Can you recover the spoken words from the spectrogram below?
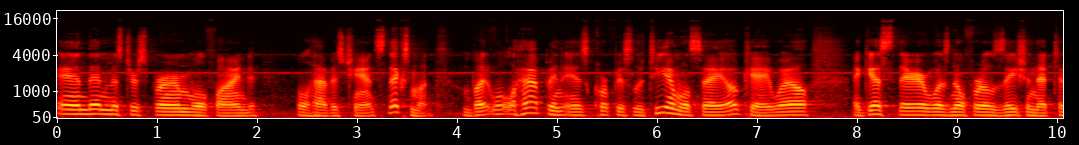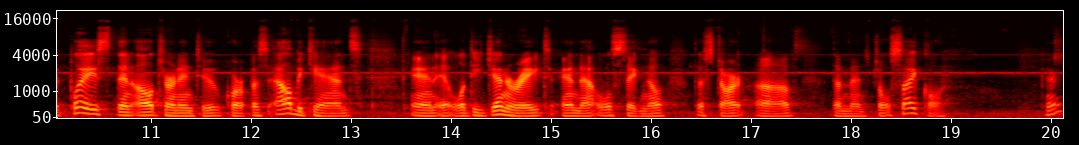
And then Mr. Sperm will find, will have his chance next month. But what will happen is corpus luteum will say, okay, well, I guess there was no fertilization that took place, then I'll turn into corpus albicans and it will degenerate and that will signal the start of the menstrual cycle. Okay?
